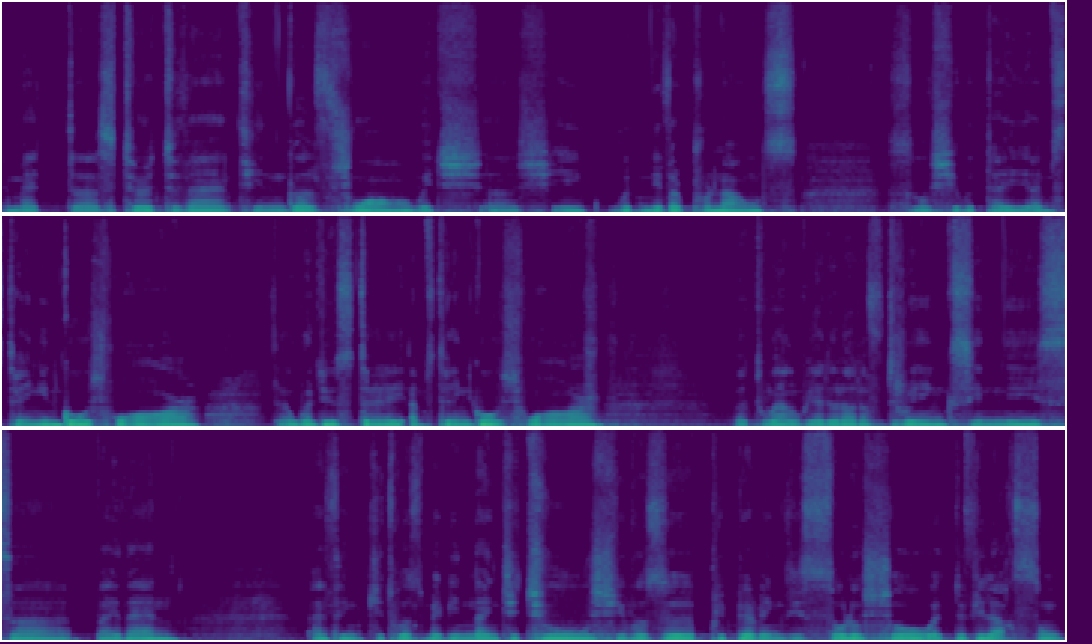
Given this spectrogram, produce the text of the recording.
I met uh, Sturtevant in Golfe-Juan, which uh, she would never pronounce. So she would say, I'm staying in Gauchoir. So where do you stay? I'm staying in Gauchoir. But well, we had a lot of drinks in Nice uh, by then. I think it was maybe 92. She was uh, preparing this solo show at the Villa Arson.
